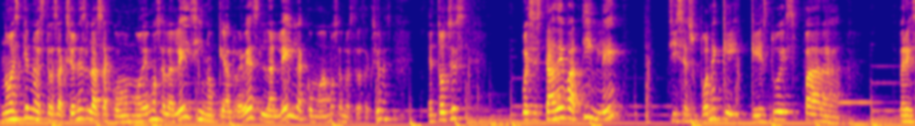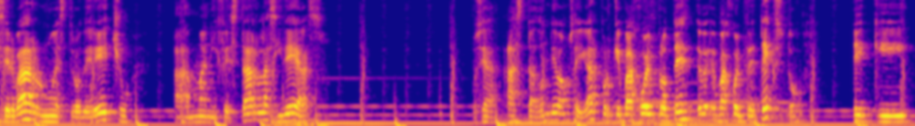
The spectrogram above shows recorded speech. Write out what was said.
no es que nuestras acciones las acomodemos a la ley, sino que al revés, la ley la acomodamos a nuestras acciones. Entonces, pues está debatible si se supone que, esto es para preservar nuestro derecho a manifestar las ideas, o sea, ¿hasta dónde vamos a llegar? Porque bajo el, bajo el pretexto de que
